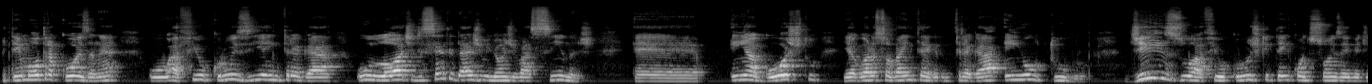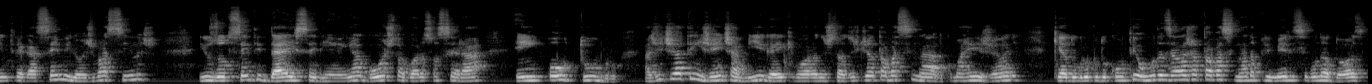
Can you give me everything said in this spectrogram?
E tem uma outra coisa, né? O, a Fiocruz ia entregar o lote de 110 milhões de vacinas é, em agosto e agora só vai entregar em outubro. Diz o Fiocruz que tem condições ainda de entregar 100 milhões de vacinas e os outros 110 seriam em agosto, agora só será em outubro. A gente já tem gente amiga aí que mora nos Estados Unidos que já está vacinado, como a Rejane, que é do grupo do Conteúdas, ela já está vacinada a primeira e segunda dose,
